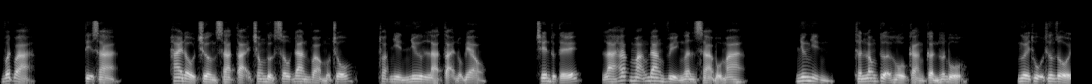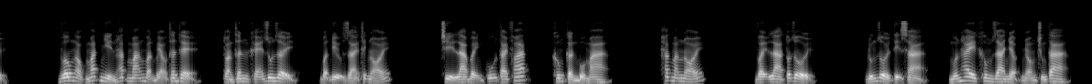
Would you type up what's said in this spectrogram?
vất vả, tị xả hai đầu trường xà tại trong vực sâu đan vào một chỗ, thoạt nhìn như là tại nổ đeo trên thực tế, là hắc mãng đang vì ngân xà bổ ma. Nhưng nhìn, thần long tựa hồ càng cần hơn bổ. Người thụ thương rồi. Vô ngọc mắt nhìn hắc mãng vặn vẹo thân thể, toàn thân khẽ run rẩy, bận điệu giải thích nói chỉ là bệnh cũ tái phát, không cần bổ ma. Hắc mãng nói, vậy là tốt rồi. Đúng rồi tị xả muốn hay không gia nhập nhóm chúng ta?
